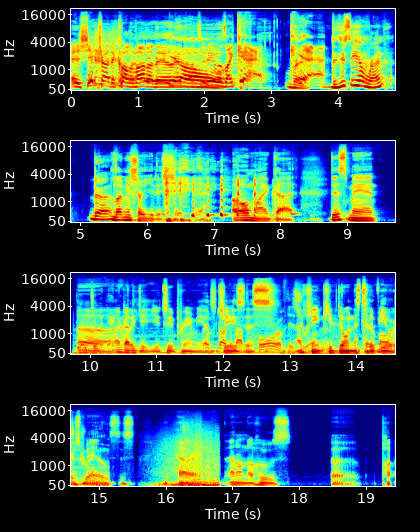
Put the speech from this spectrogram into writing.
And Shay tried to call him out on there. Yo. He was like, Katt. Bruh, Katt. Did you see him run? No. Let me show you this shit. oh my god, this man. Uh, I gotta get YouTube Premium. Let's talk about the Jesus, core of this I can't ring. keep doing this to the viewers, man. This is- all right, I don't know whose uh, po-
